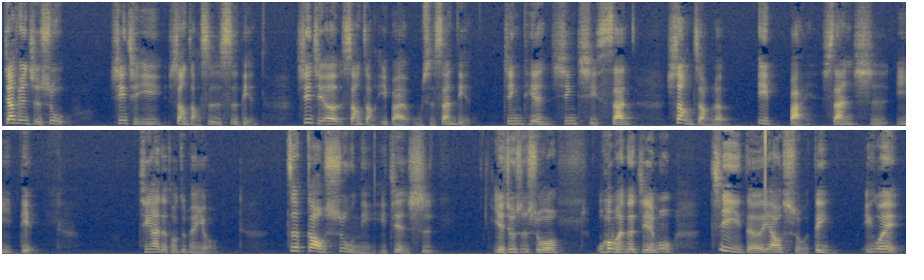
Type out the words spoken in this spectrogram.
加权指数星期一上涨四十四点，星期二上涨一百五十三点，今天星期三上涨了一百三十一点。亲爱的投资朋友，这告诉你一件事，也就是说，我们的节目记得要锁定，因为。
